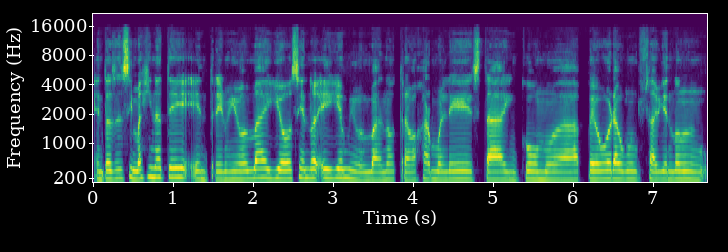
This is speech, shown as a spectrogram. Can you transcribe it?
Entonces imagínate entre mi mamá y yo, siendo ella mi mamá, ¿no? Trabajar molesta, incómoda, peor aún sabiendo,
